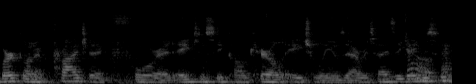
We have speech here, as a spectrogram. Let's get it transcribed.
work on a project for an agency called Carol H. Williams Advertising Oh, Agency. okay.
